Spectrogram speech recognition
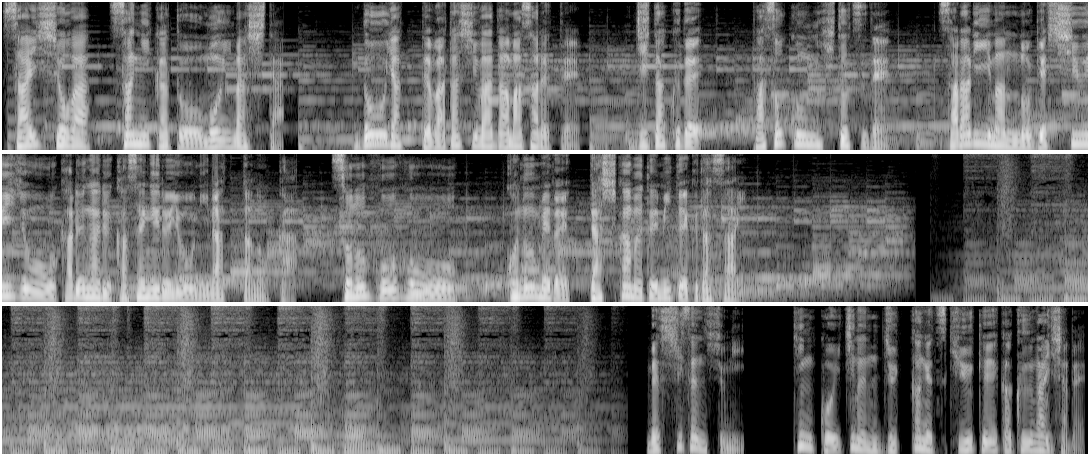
最初は詐欺かと思いました。どうやって私は騙されて自宅でパソコン一つでサラリーマンの月収以上を軽々稼げるようになったのかその方法をこの目で確かめてみてください。メッシ選手に禁錮1年10ヶ月休憩架空会社で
